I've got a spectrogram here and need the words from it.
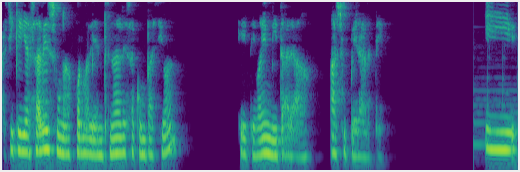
Así que ya sabes una forma de entrenar esa compasión que te va a invitar a, superarte. Y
